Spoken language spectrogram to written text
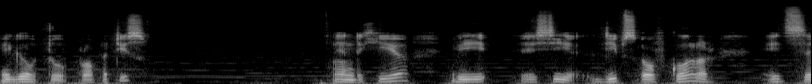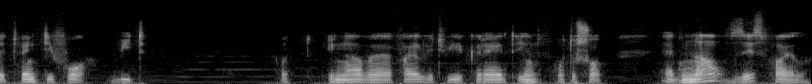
We go to properties. And here we uh, see depth of color. It's 24 bit. But in our file which we create in Photoshop. And now this file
